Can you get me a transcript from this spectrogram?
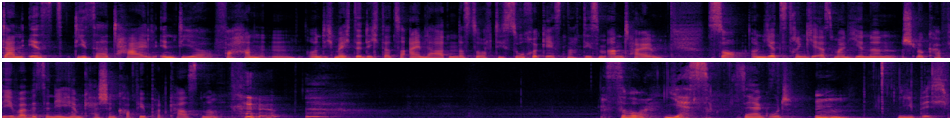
dann ist dieser Teil in dir vorhanden. Und ich möchte dich dazu einladen, dass du auf die Suche gehst nach diesem Anteil. So, und jetzt trinke ich erstmal hier einen Schluck Kaffee, weil wir sind ja hier im Cash and Coffee Podcast, ne? so, yes. Sehr gut. Mm, lieb ich.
